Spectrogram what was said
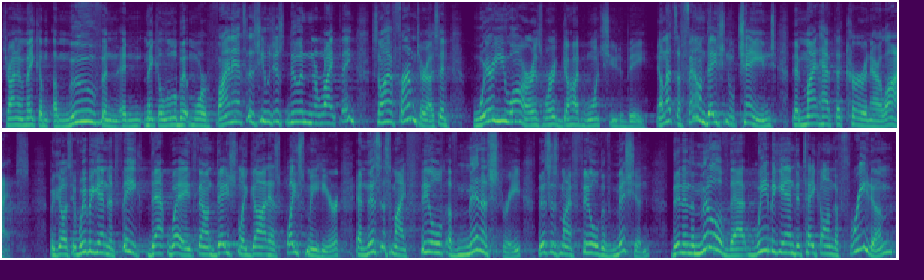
trying to make a, a move and, and make a little bit more finances. She was just doing the right thing. So I affirmed her. I said, where you are is where God wants you to be. Now that's a foundational change that might have to occur in our lives. Because if we begin to think that way, foundationally, God has placed me here, and this is my field of ministry, this is my field of mission, then in the middle of that, we begin to take on the freedom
